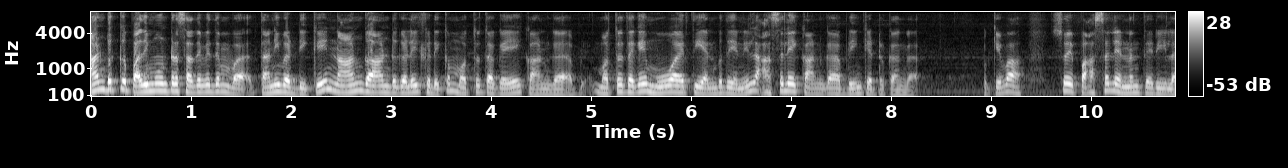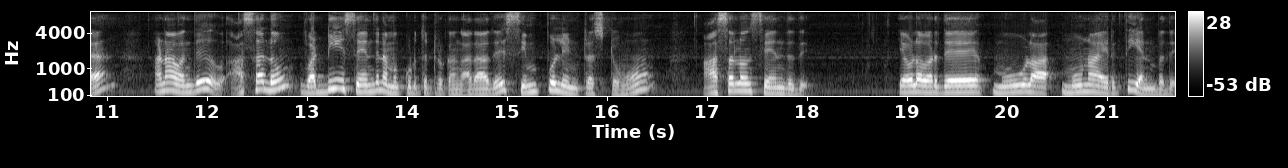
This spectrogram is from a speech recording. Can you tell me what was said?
ஆண்டுக்கு பதிமூன்று சதவீதம் வ தனி வட்டிக்கு நான்கு ஆண்டுகளில் கிடைக்கும் மொத்த தொகையை காண்க. அப்படி மொத்த தொகை மூவாயிரத்தி எண்பது எண்ணில் அசலை காண்க அப்படின்னு கேட்டிருக்காங்க. ஓகேவா ஸோ இப்போ அசல் என்னன்னு தெரியல. ஆனால் வந்து அசலும் வட்டியும் சேர்ந்து நமக்கு கொடுத்துட்ருக்காங்க. அதாவது சிம்பிள் இன்ட்ரெஸ்ட்டும் அசலும் சேர்ந்தது. எவ்வளோ வருது? மூலா மூணாயிரத்தி எண்பது.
